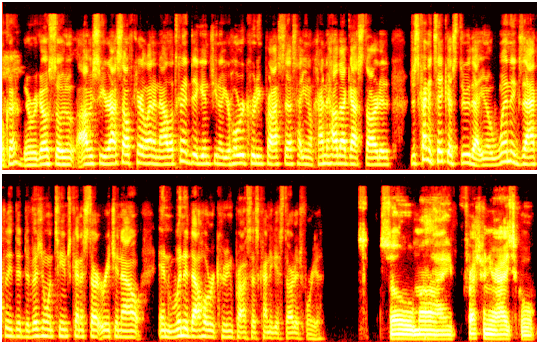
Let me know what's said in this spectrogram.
Okay, there we go. So obviously you're at South Carolina now. Let's kind of dig into you know your whole recruiting process, how you know kind of how that got started. Just kind of take us through that. You know, when exactly did Division One teams kind of start reaching out, and when did that whole recruiting process kind of get started for you? So my freshman year of high school,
